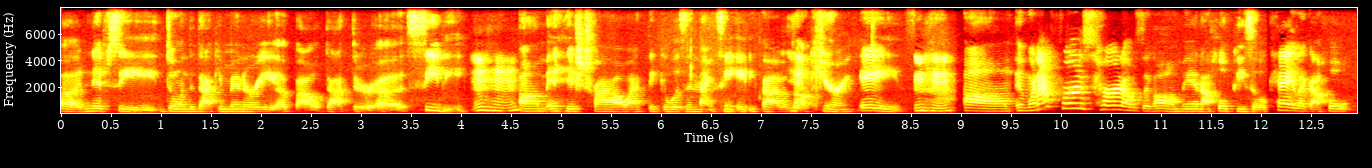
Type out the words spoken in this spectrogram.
uh, Nipsey doing the documentary about Dr. Uh, Sebi mm-hmm um, in his trial. I think it was in 1985 about Yes. curing AIDS. mm-hmm Um, and when I first heard, I was like, oh man, I hope he's okay. Like, I hope,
